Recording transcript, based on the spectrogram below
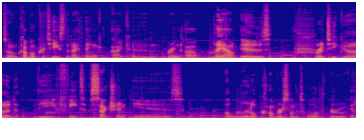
So a couple critiques that I think I can bring up. Layout is pretty good. The feat section is a little cumbersome to look through, at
